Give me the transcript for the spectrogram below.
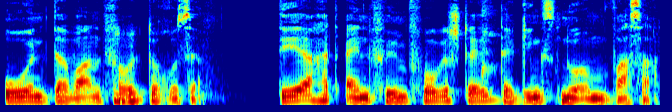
und da war ein verrückter Russe. Der hat einen Film vorgestellt, da ging es nur um Wasser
